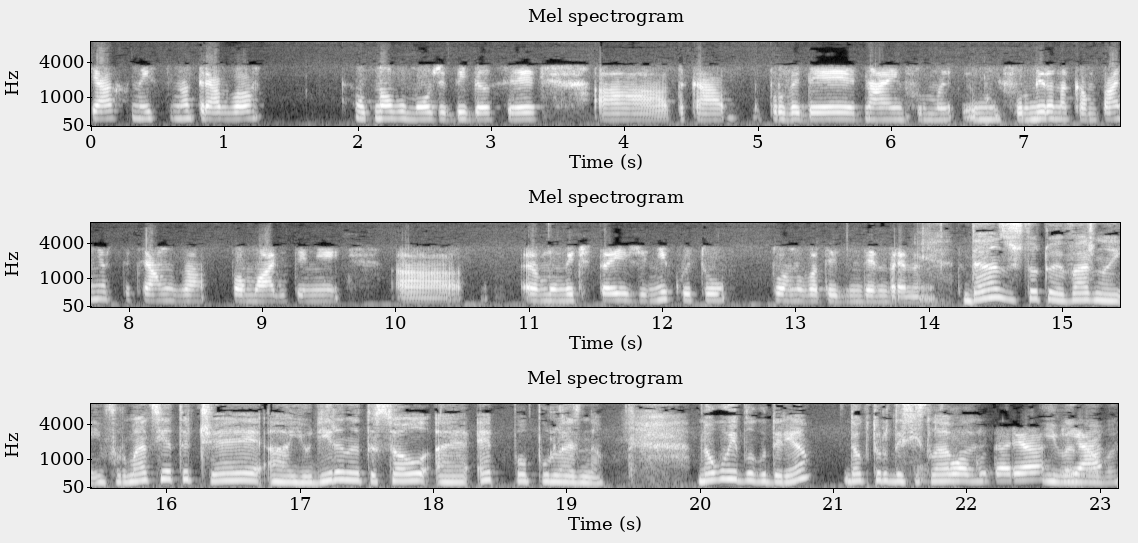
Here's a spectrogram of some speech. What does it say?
тях наистина трябва отново може би да се а, така проведе една информи, информирана кампания специално за по-младите ни а, момичета и жени, които плануват един ден временно. Да, защото е важна информацията, че а, йодираната сол е, е по-полезна. Много ви благодаря, доктор Десислава благодаря Иванова.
